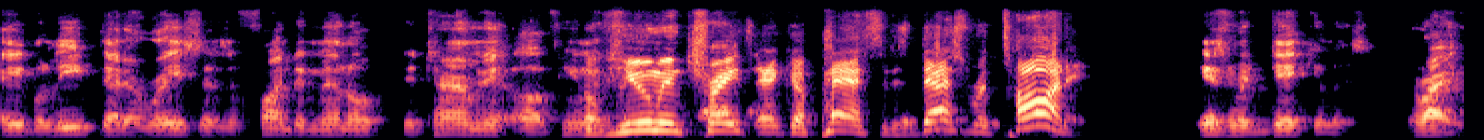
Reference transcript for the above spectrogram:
a belief that a race is a fundamental determinant of human of human traits and capacities. That's retarded. It's ridiculous, right?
